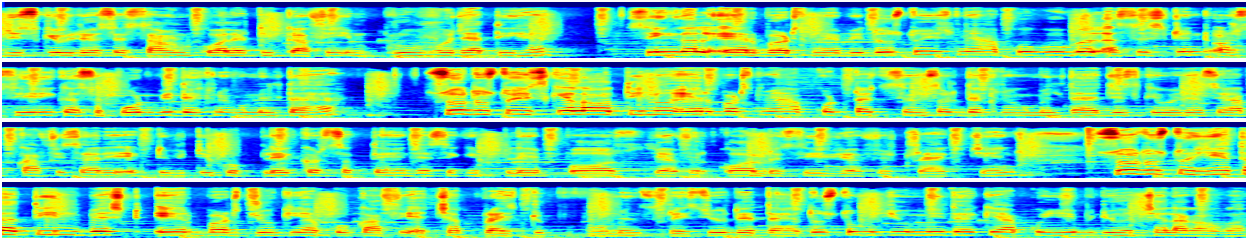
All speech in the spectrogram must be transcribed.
जिसकी वजह से साउंड क्वालिटी काफ़ी इम्प्रूव हो जाती है। सिंगल एयरबड्स में भी। दोस्तों इसमें आपको गूगल असिस्टेंट और सीरी का सपोर्ट भी देखने को मिलता है। सो so, दोस्तों इसके अलावा तीनों एयरबड्स में आपको टच सेंसर देखने को मिलता है जिसकी वजह से आप काफ़ी सारी एक्टिविटी को प्ले कर सकते हैं जैसे कि प्ले पॉज या फिर कॉल रिसीव या फिर ट्रैक चेंज। सो so, दोस्तों ये था तीन बेस्ट एयरबड्स जो कि आपको काफ़ी अच्छा प्राइस टू परफॉर्मेंस रेशियो देता है। दोस्तों मुझे उम्मीद है कि आपको ये वीडियो अच्छा लगा होगा।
